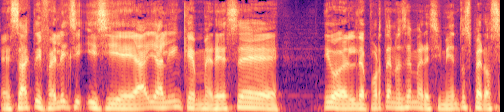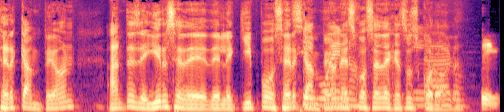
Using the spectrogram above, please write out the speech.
exacto, y Félix, y, y si hay alguien que merece, digo, el deporte no es de merecimientos, pero ser campeón, antes de irse de- del equipo, ser Sí, campeón bueno, es José de Jesús claro. Corona. Sí,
